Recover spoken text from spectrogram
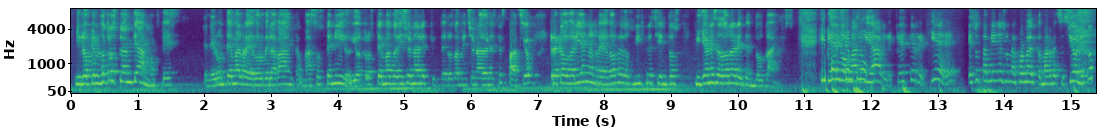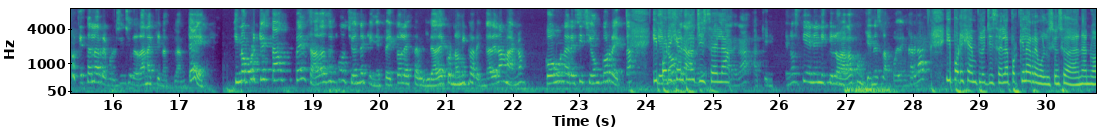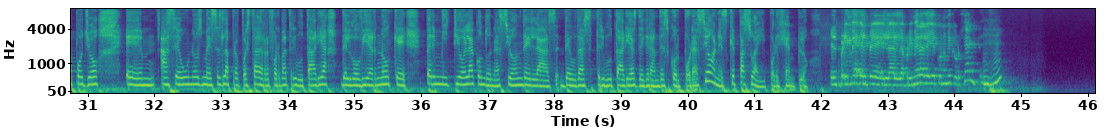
Y lo que nosotros planteamos, que es tener un tema alrededor de la banca más sostenido y otros temas adicionales que usted los ha mencionado en este espacio, recaudarían alrededor de 2.300 millones de dólares en dos años. ¿Y ¿Qué es lo más viable? ¿Qué se requiere? Eso también es una forma de tomar decisiones, no porque está la revolución ciudadana quien las plantee, sino porque están pensadas en función de que en efecto la estabilidad económica venga de la mano con una decisión correcta. Y por ejemplo, Gisela. A quienes nos tienen y que lo haga con quienes la pueden cargar. Y por ejemplo, Gisela, ¿por qué la Revolución Ciudadana no apoyó em, hace unos meses la propuesta de reforma tributaria del gobierno que permitió la condonación de las deudas tributarias de grandes corporaciones? ¿Qué pasó ahí, por ejemplo? El primer, la, primera ley económica urgente.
